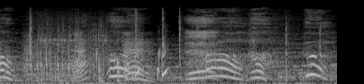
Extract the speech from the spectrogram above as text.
Oh. Huh? Oh. Oh. Oh. Oh.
